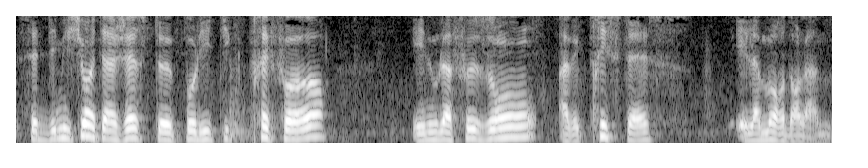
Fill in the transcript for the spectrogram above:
Cette démission est un geste politique très fort et nous la faisons avec tristesse et la mort dans l'âme.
